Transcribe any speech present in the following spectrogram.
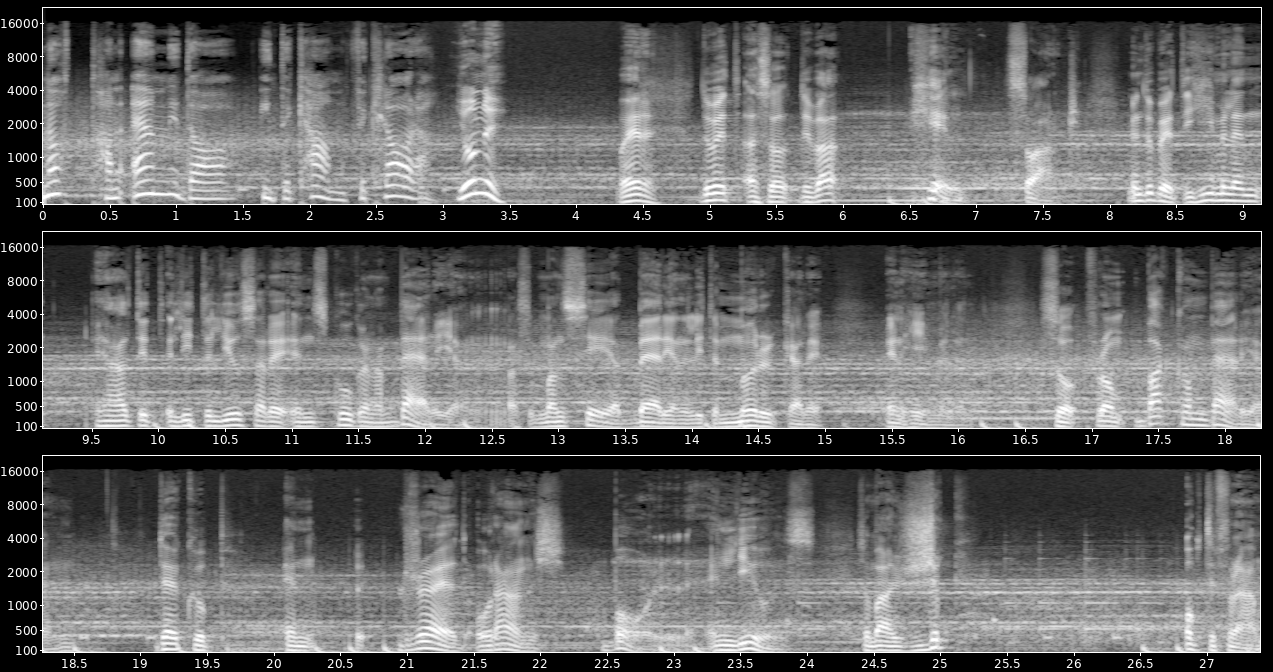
Något han än idag inte kan förklara. Jonny! Vad är det? Du vet, alltså det var helt svart. Men du vet, i himlen är alltid lite ljusare än skogarna bergen. Alltså man ser att bergen är lite mörkare än himlen. Så från bakom bergen dök upp en röd-orange boll, en ljus, som bara zhup, åkte fram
